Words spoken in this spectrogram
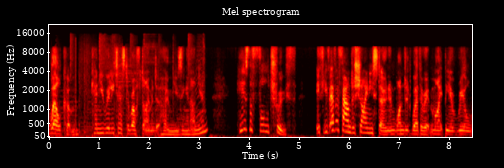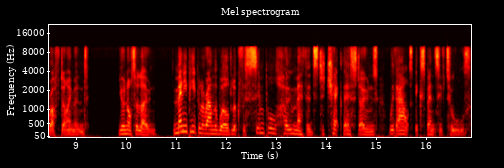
Welcome. Can you really test a rough diamond at home using an onion? Here's the full truth. If you've ever found a shiny stone and wondered whether it might be a real rough diamond, you're not alone. Many people around the world look for simple home methods to check their stones without expensive tools.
